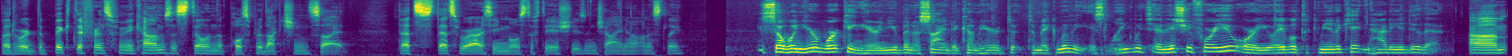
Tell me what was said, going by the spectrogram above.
But where the big difference for me comes is still in the post-production side. That's, that's where I see most of the issues in China, honestly. So when you're working here and you've been assigned to come here to, to make a movie, is language an issue for you or are you able to communicate and how do you do that? Um,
